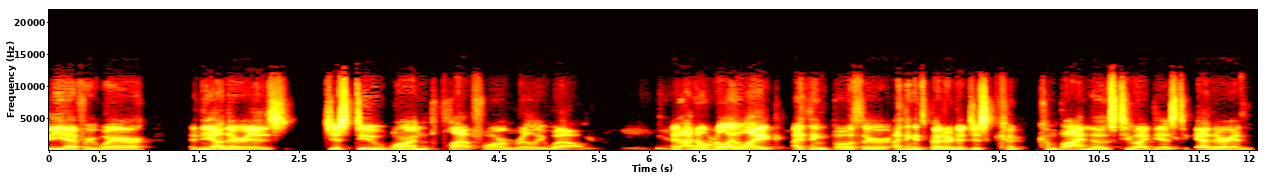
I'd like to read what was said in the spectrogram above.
be everywhere, and the other is just do one platform really well. Yeah. And I don't really like, I think both are, I think it's better to just co- combine those two ideas yeah. together and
